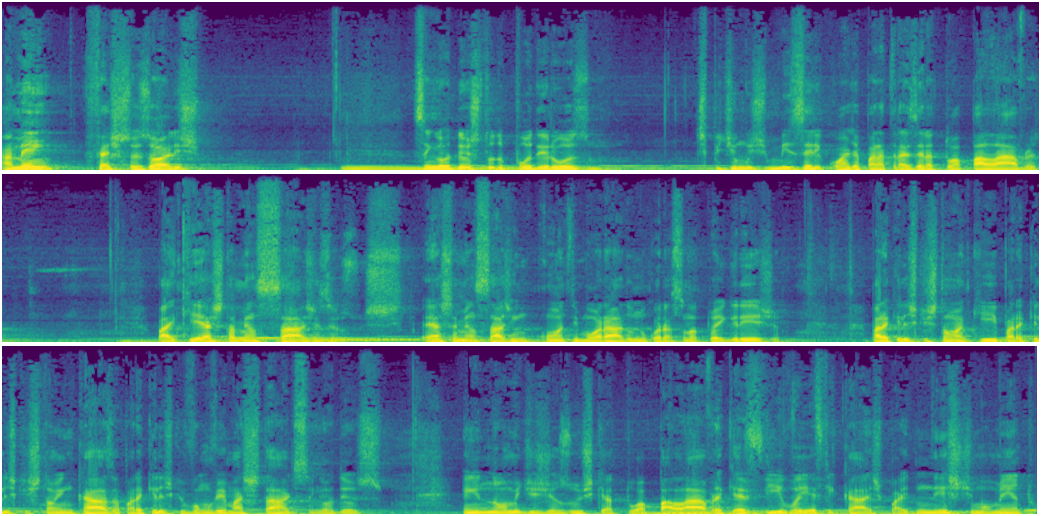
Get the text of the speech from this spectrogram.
Amém? Feche seus olhos. Senhor Deus Todo-Poderoso, te pedimos misericórdia para trazer a tua palavra Pai, que esta mensagem, Jesus, esta mensagem encontre morado no coração da tua igreja. Para aqueles que estão aqui, para aqueles que estão em casa, para aqueles que vão ver mais tarde, Senhor Deus. Em nome de Jesus, que a tua palavra, que é viva e eficaz, Pai, neste momento,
